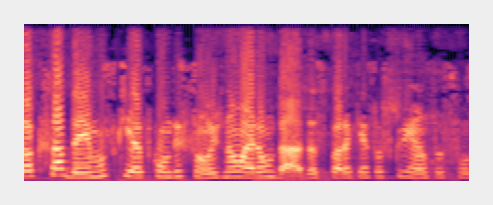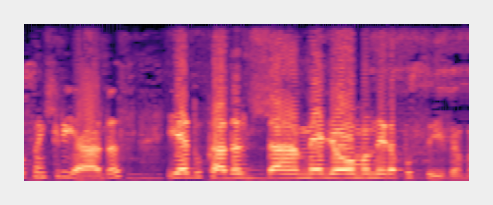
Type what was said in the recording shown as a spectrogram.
Só que sabemos que as condições não eram dadas para que essas crianças fossem criadas e educadas da melhor maneira possível.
